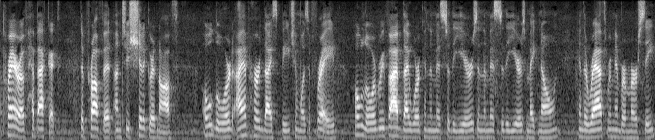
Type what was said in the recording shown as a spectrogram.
prayer of Habakkuk the prophet unto Shigionoth. O Lord, I have heard thy speech and was afraid. O Lord, revive thy work in the midst of the years, in the midst of the years make known. In the wrath remember mercy.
